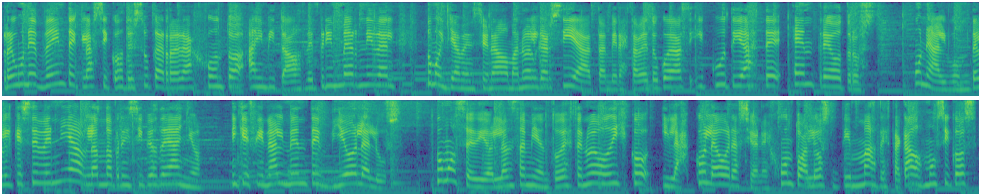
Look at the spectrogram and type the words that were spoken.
reúne 20 clásicos de su carrera junto a invitados de primer nivel, como ya mencionado Manuel García, también está Beto Cuevas y Cuti Aste, entre otros. Un álbum del que se venía hablando a principios de año y que finalmente vio la luz cómo se dio el lanzamiento de este nuevo disco y las colaboraciones junto a los más destacados músicos,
